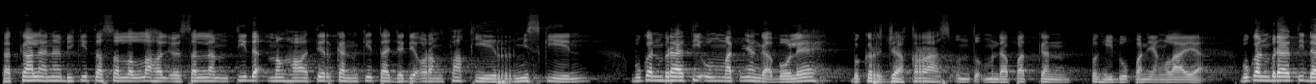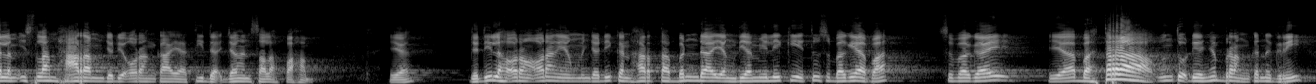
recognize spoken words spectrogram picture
Tatkala Nabi kita sallallahu alaihi wasallam tidak mengkhawatirkan kita jadi orang fakir, miskin, bukan berarti umatnya enggak boleh bekerja keras untuk mendapatkan penghidupan yang layak. Bukan berarti dalam Islam haram jadi orang kaya, tidak, jangan salah paham. Ya, Jadilah orang-orang yang menjadikan harta benda yang dia miliki itu sebagai apa? Sebagai ya bahtera untuk dia nyebrang ke negeri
